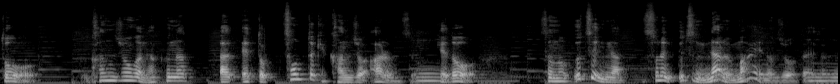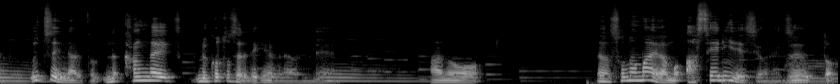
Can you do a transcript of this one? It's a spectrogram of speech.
と感情がなくなっあえっとその時は感情あるんですよ。うん。けどその鬱になそれ鬱になる前の状態だね。うん。鬱になるとな考えることすらできなくなるんで、うん。あのだからその前はもう焦りですよねずーっと。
